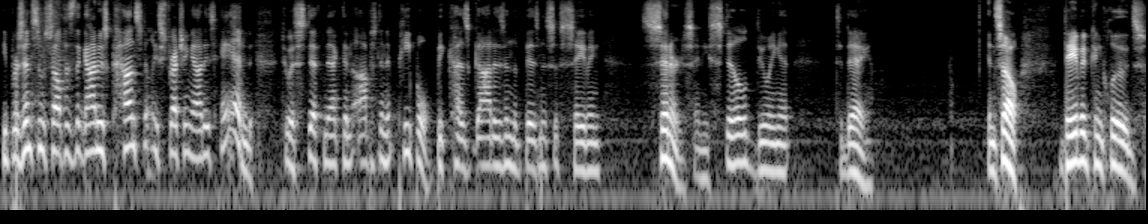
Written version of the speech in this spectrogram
He presents himself as the God who's constantly stretching out his hand to a stiff necked and obstinate people because God is in the business of saving sinners, and he's still doing it today. And so, David concludes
